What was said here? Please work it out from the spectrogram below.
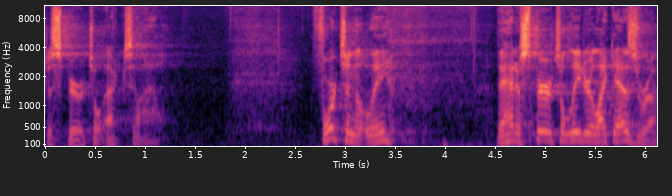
to spiritual exile. Fortunately, they had a spiritual leader like Ezra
